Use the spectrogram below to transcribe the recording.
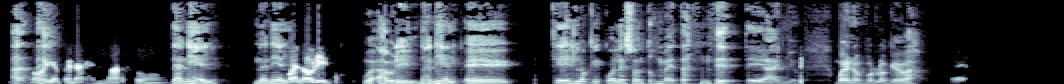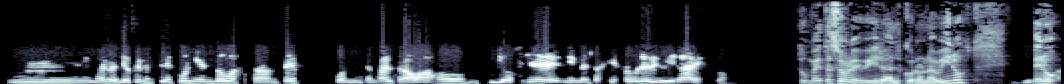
Ah, No, y apenas es marzo. Daniel, Daniel, Bueno, abril. bueno, Abril, Daniel, eh, ¿qué es lo que, cuáles son tus metas de este año? Bueno, por lo que va. Mm, bueno, yo que me estoy exponiendo bastante por mi tema del trabajo, yo sí, de- mi meta sí es sobrevivir a esto. Tu meta es sobrevivir al coronavirus, pero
